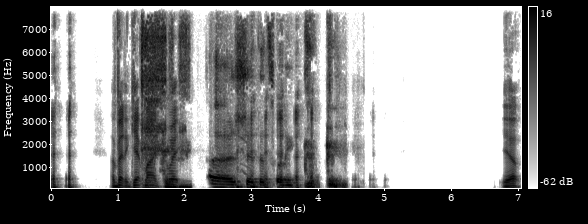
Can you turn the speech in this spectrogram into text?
I better get mine quick. Oh shit, that's funny. yep.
